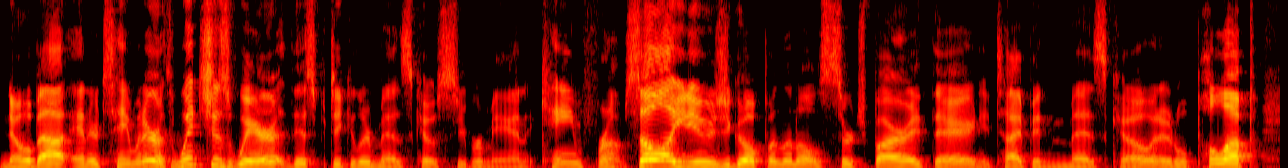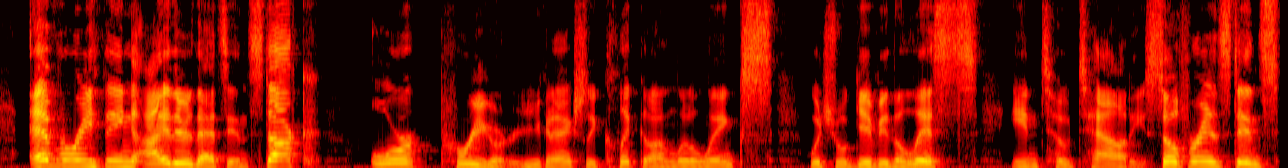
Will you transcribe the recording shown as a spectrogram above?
know about Entertainment Earth, which is where this particular Mezco Superman came from. So all you do is you go up in the little search bar right there and you type in Mezco and it'll pull up everything either that's in stock or pre-order. You can actually click on little links which will give you the lists in totality. So for instance,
